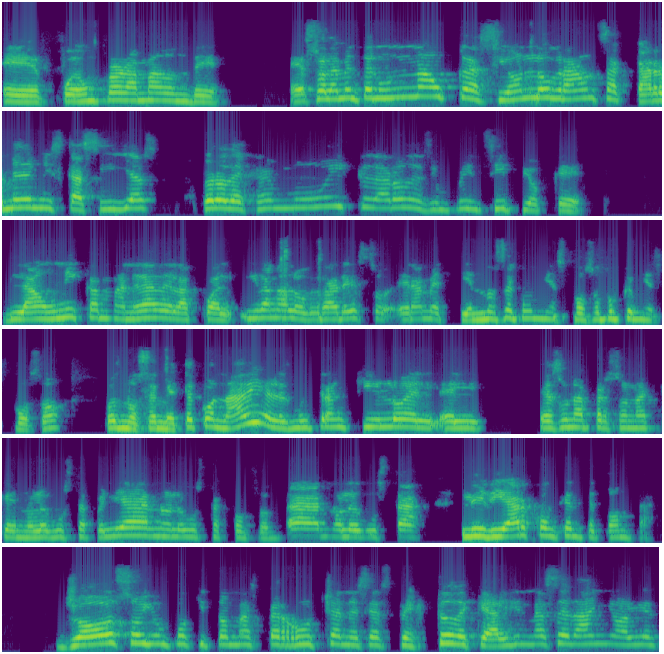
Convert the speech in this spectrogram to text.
eh, fue un programa donde eh, solamente en una ocasión lograron sacarme de mis casillas, pero dejé muy claro desde un principio que la única manera de la cual iban a lograr eso era metiéndose con mi esposo, porque mi esposo pues no se mete con nadie, él es muy tranquilo, él, él es una persona que no le gusta pelear, no le gusta confrontar, no le gusta lidiar con gente tonta. Yo soy un poquito más perrucha en ese aspecto de que alguien me hace daño, alguien,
